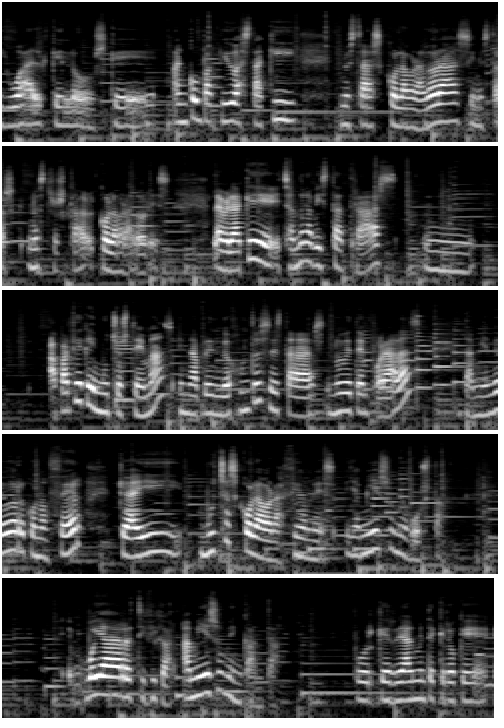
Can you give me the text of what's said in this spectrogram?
igual que los que han compartido hasta aquí nuestras colaboradoras y nuestras, nuestros colaboradores. La verdad que echando la vista atrás, mm, aparte de que hay muchos temas en Aprendiendo Juntos en estas nueve temporadas, también debo reconocer que hay muchas colaboraciones y a mí eso me gusta. Voy a rectificar, a mí eso me encanta, porque realmente creo que,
